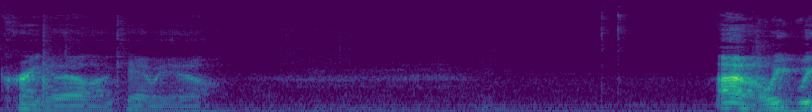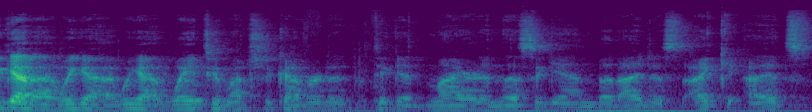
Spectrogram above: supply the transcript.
cranking out on Cameo. I don't know. We, we got we got we got way too much to cover to, to get mired in this again. But I just I it's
